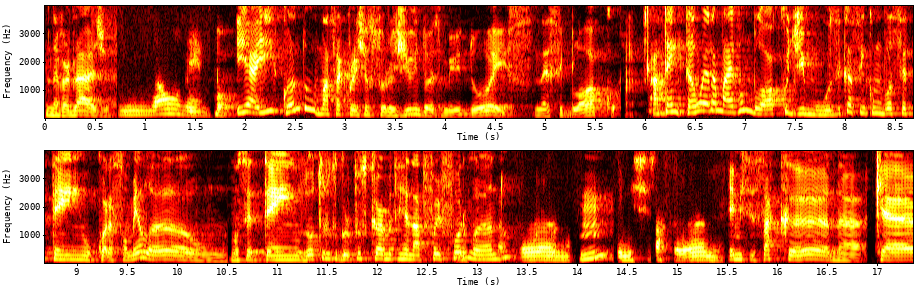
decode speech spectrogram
não é verdade? Não lembro. Bom, e aí, quando o Massacration surgiu em 2002, nesse bloco, até então era mais um bloco de música, assim como você tem o Coração Melão, você tem os outros grupos que o Hermes e Renato foi formando. Sacana, Hum? MC Sacana, MC Sacana, que é,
